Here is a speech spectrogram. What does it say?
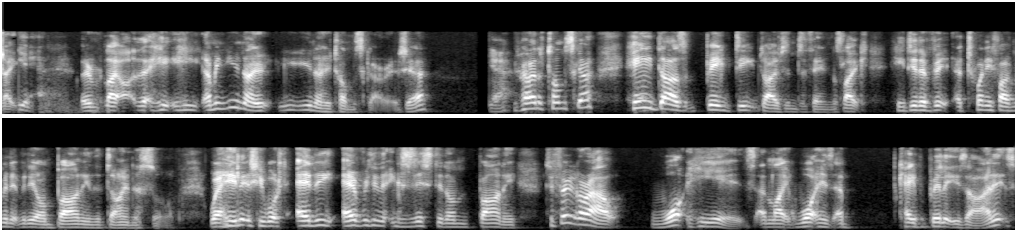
Like, yeah. they're like uh, he he. I mean, you know you know who Tom Scar is, yeah. Yeah. You've heard of Tom Scar? He does big deep dives into things. Like he did a, vi- a 25 minute video on Barney the dinosaur, where he literally watched any everything that existed on Barney to figure out what he is and like what his uh, capabilities are, and it's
